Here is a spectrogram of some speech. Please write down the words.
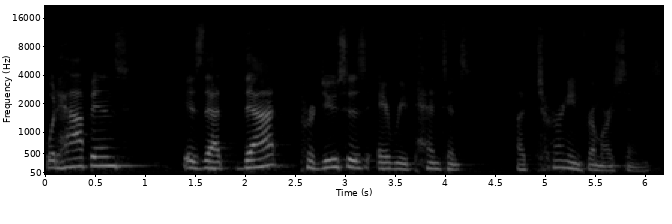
what happens is that that produces a repentance, a turning from our sins.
